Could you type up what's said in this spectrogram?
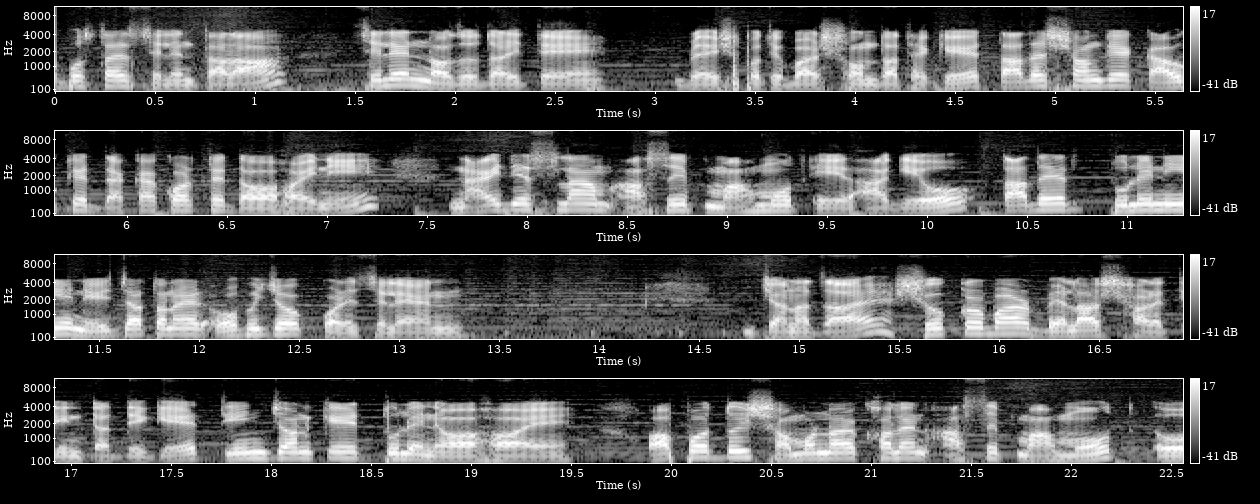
অবস্থায় ছিলেন তারা, ছিলেন নজরদারিতে। বৃহস্পতিবার সন্ধ্যা থেকে তাদের সঙ্গে কাউকে দেখা করতে দেওয়া হয়নি। নাইদ ইসলাম, আসিফ মাহমুদ এর আগেও তাদের তুলে নিয়ে নির্যাতনের অভিযোগ করেছিলেন। জানা যায়, শুক্রবার বেলা সাড়ে তিনটার দিকে তিনজনকে তুলে নেওয়া হয়। অপর দুই সমন্বয়ক হলেন আসিফ মাহমুদ ও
